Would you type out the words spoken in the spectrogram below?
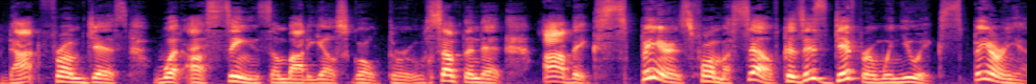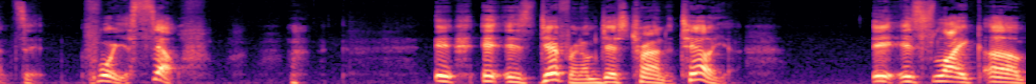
not from just what I've seen somebody else go through, something that I've experienced for myself, because it's different when you experience it for yourself. it, it, it's different. I'm just trying to tell you. It, it's like, um,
